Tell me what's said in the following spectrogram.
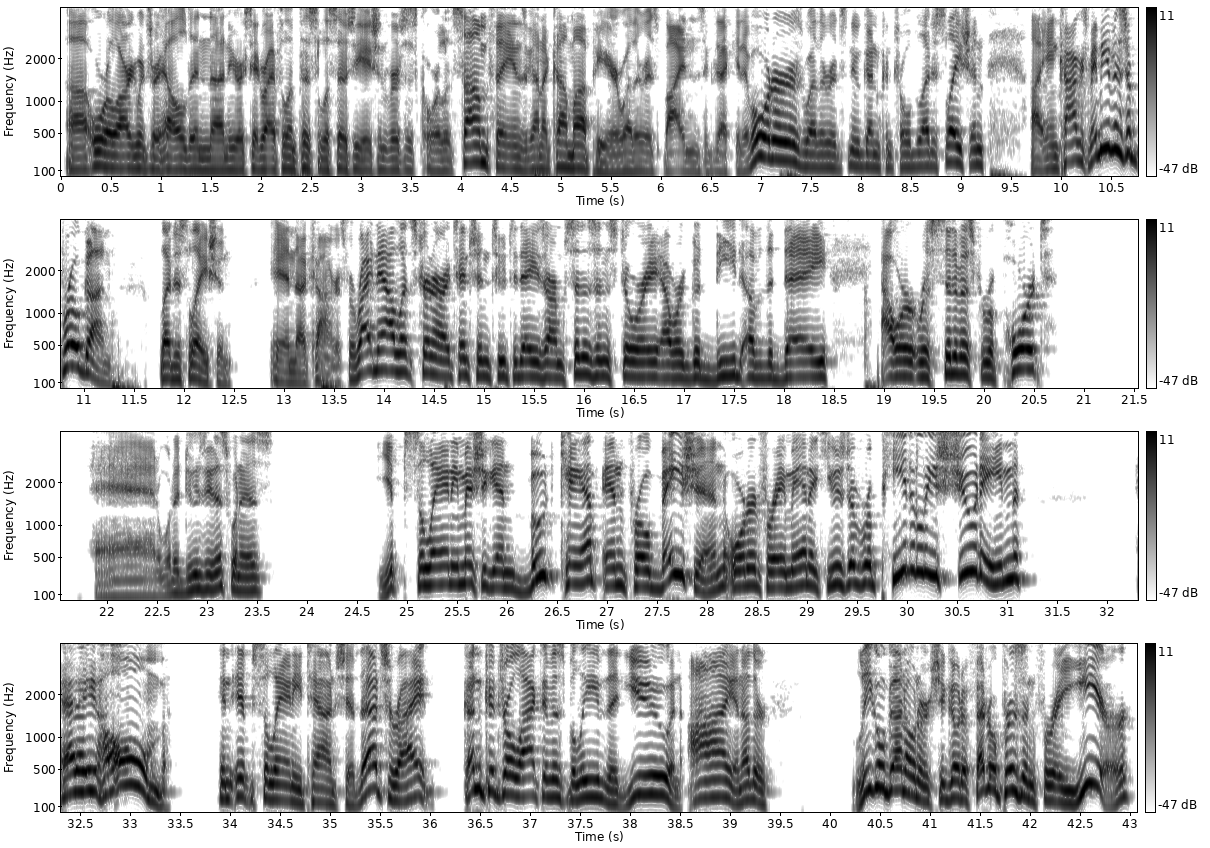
uh, oral arguments are held in uh, New York State Rifle and Pistol Association versus Corlett. Something's going to come up here, whether it's Biden's executive orders, whether it's new gun control legislation uh, in Congress, maybe even some pro gun legislation in uh, Congress. But right now, let's turn our attention to today's armed citizen story, our good deed of the day, our recidivist report. And what a doozy this one is. Ypsilanti, Michigan, boot camp and probation ordered for a man accused of repeatedly shooting at a home in Ypsilanti Township. That's right. Gun control activists believe that you and I and other legal gun owners should go to federal prison for a year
